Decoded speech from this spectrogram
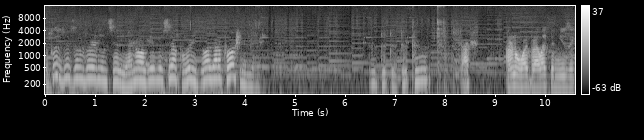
So please visit Viridian City. I know I'll give you a sample. Here you. I got a potion again. Gosh. I don't know why, but I like the music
